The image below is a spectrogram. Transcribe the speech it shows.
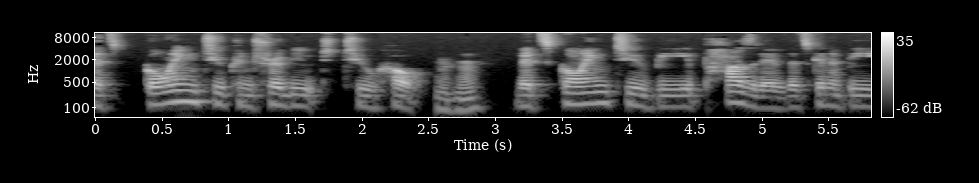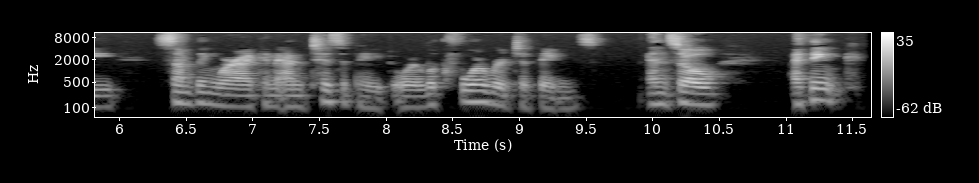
that's going to contribute to hope, mm-hmm. that's going to be positive, that's going to be something where I can anticipate or look forward to things. And so I think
